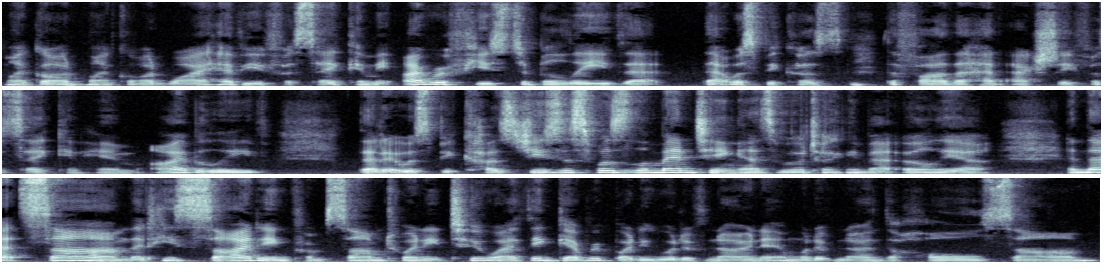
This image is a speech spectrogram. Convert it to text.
"My God, my God, why have you forsaken me?" I refuse to believe that that was because the Father had actually forsaken him. I believe that it was because Jesus was lamenting, as we were talking about earlier. And that psalm that he's citing from Psalm 22, I think everybody would have known it and would have known the whole psalm,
